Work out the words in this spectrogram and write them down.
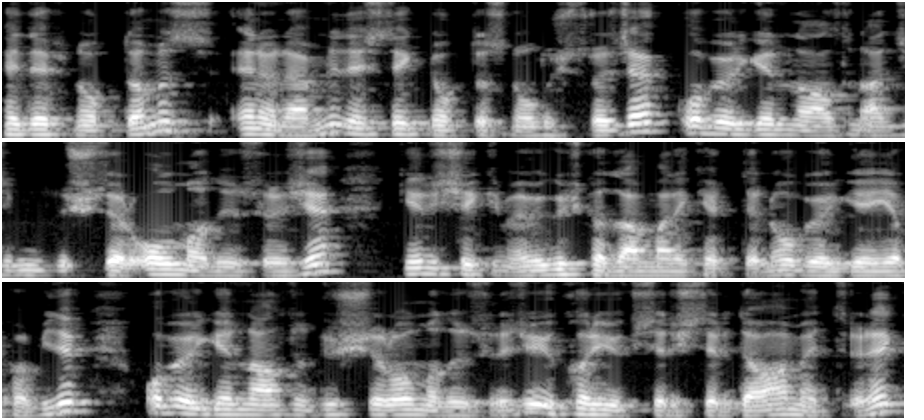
hedef noktamız en önemli destek noktasını oluşturacak. O bölgenin altına hacimli düşüşler olmadığı sürece geri çekilme ve güç kazanma hareketlerini o bölgeye yapabilir. O bölgenin altında düşüşler olmadığı sürece yukarı yükselişleri devam ettirerek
